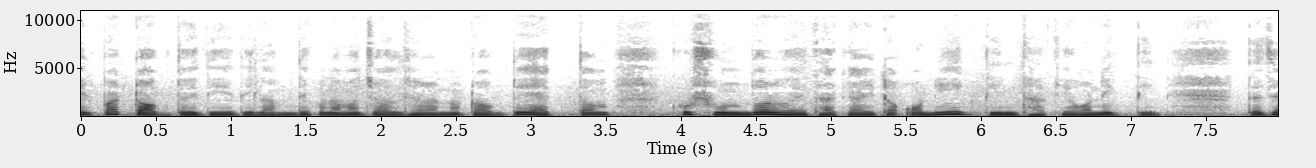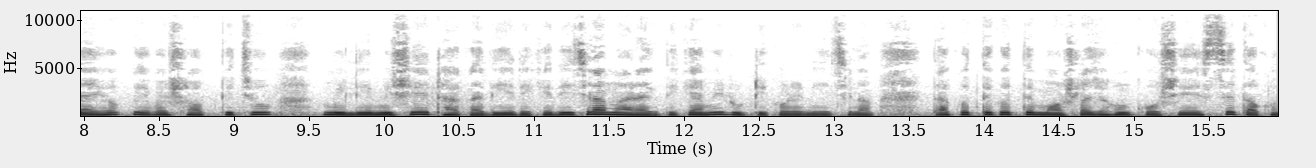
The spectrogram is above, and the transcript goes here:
এরপর টক দই দিয়ে দিলাম। দেখুন আমার জল ঝরানো টক দই একদম খুব সুন্দর হয়ে থাকে আর এটা অনেক দিন থাকে, অনেক দিন। তো যাই হোক, এবার সব কিছু মিলিয়ে মিশিয়ে ঢাকা দিয়ে রেখে দিয়েছিলাম আর একদিকে আমি রুটি করে নিয়েছিলাম। তা করতে করতে মশলা যখন কষে এসছে, তখন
